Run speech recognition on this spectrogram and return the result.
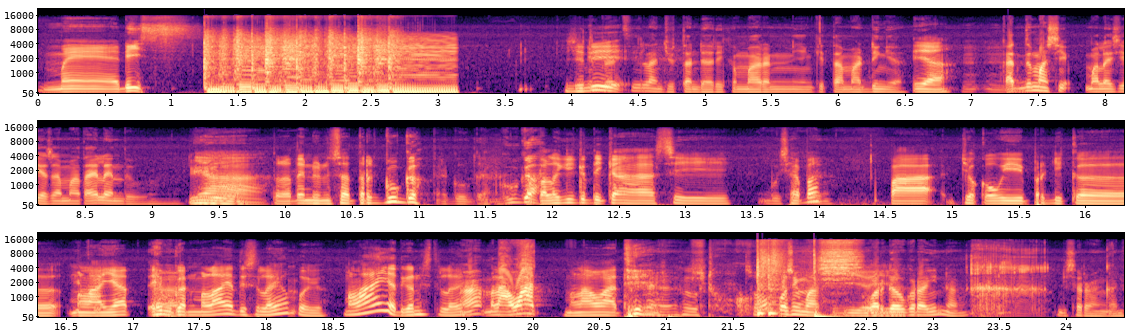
medis. Jadi Berarti lanjutan dari kemarin yang kita mading ya. ya. Kan itu masih Malaysia sama Thailand tuh. Ya. Iya. Ternyata Indonesia tergugah. Tergugah. Gugah. Apalagi ketika si Bu siapa? Pak Jokowi pergi ke melayat, eh Ah. bukan melayat istilahnya apa ya? Melayat kan istilahnya? Hah? melawat Melawat ya. Sopo sing mati? Iya, Warga iya. Ukraina diserang kan.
